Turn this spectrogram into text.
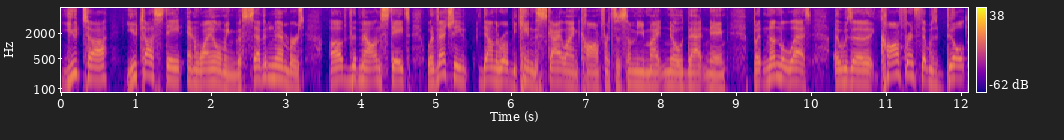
Utah, Utah State, and Wyoming, the seven members of the Mountain States, what eventually down the road became the Skyline Conference, as some of you might know that name. But nonetheless, it was a conference that was built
